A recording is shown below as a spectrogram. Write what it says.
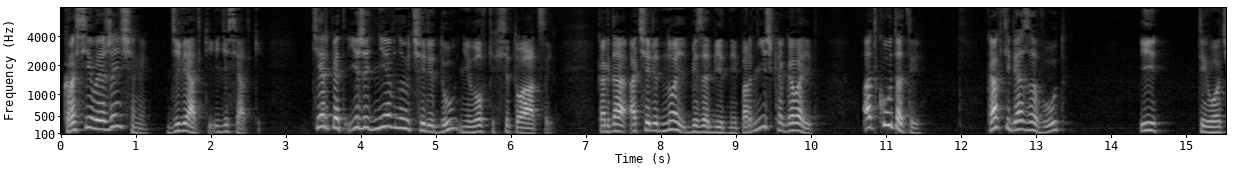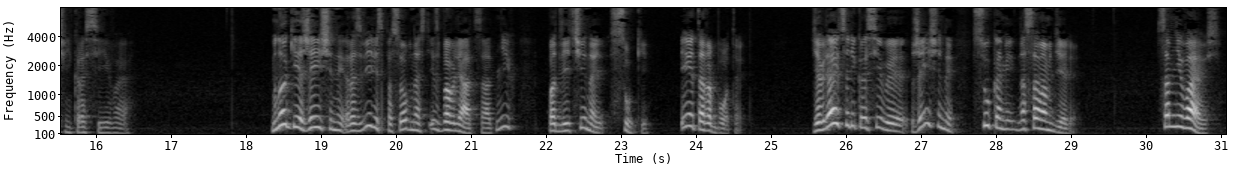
Красивые женщины, девятки и десятки, терпят ежедневную череду неловких ситуаций, когда очередной безобидный парнишка говорит «Откуда ты? Как тебя зовут?» и «Ты очень красивая». Многие женщины развили способность избавляться от них под личиной суки, и это работает. Являются ли красивые женщины суками на самом деле? Сомневаюсь.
